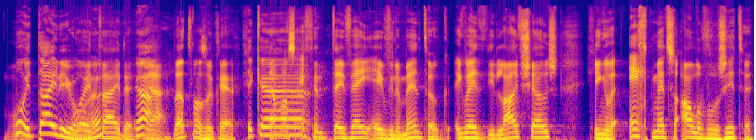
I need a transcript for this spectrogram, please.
Mooie tijden, jongen. Mooie tijden. Ja. Ja. dat was ook echt. Ik, dat eh, was echt een tv-evenement ook. Ik weet dat die live shows gingen we echt met z'n allen voor zitten.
